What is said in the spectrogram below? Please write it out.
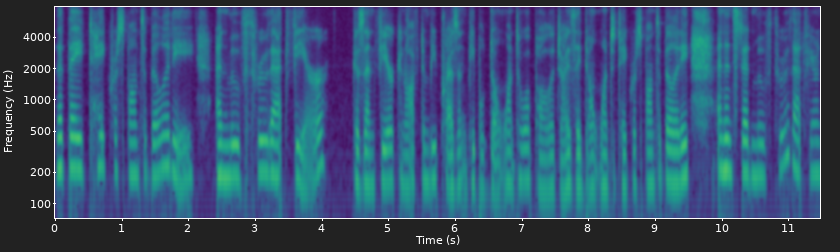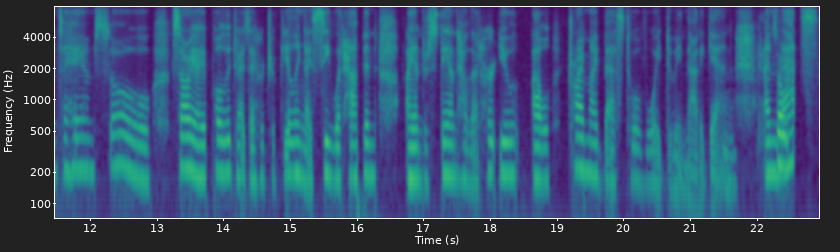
That they take responsibility and move through that fear because then fear can often be present. People don't want to apologize, they don't want to take responsibility, and instead move through that fear and say, Hey, I'm so sorry. I apologize. I hurt your feeling. I see what happened. I understand how that hurt you. I'll try my best to avoid doing that again. Mm. And so, that's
